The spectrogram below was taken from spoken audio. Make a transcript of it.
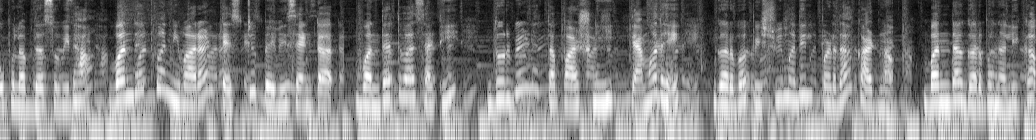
उपलब्ध सुविधा वंध्यत्व निवारण टेस्ट बेबी सेंटर. वंध्यत्वासाठी दुर्बीण तपासणी त्यामध्ये गर्भपिशवीमधील पडदा काढणं बंद गर्भनलिका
